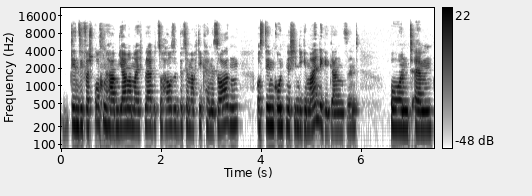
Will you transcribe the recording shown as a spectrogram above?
denen sie versprochen haben, ja Mama, ich bleibe zu Hause, bitte mach dir keine Sorgen, aus dem Grund nicht in die Gemeinde gegangen sind. Und ähm,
